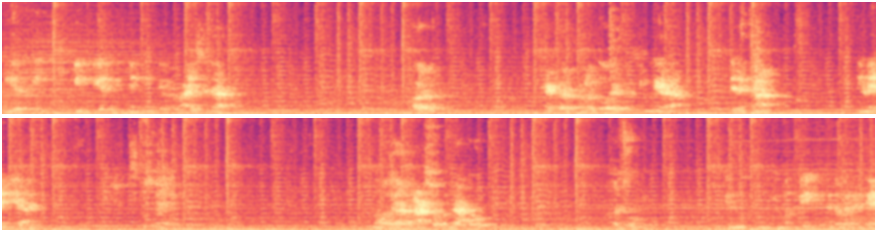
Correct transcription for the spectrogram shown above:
क्लियर की की क्लियर की नहीं की हुए बाईस हज़ार और हेक्टर मतलब दो हेक्टर की मेरा जिन्हें का निर्णय किया है। उसमें नौ हज़ार आठ सौ पंद्रह करोड़। और जो कीमत पे इंटरवल है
